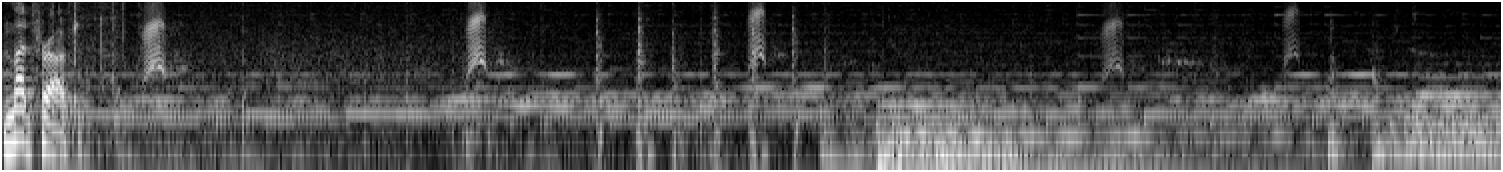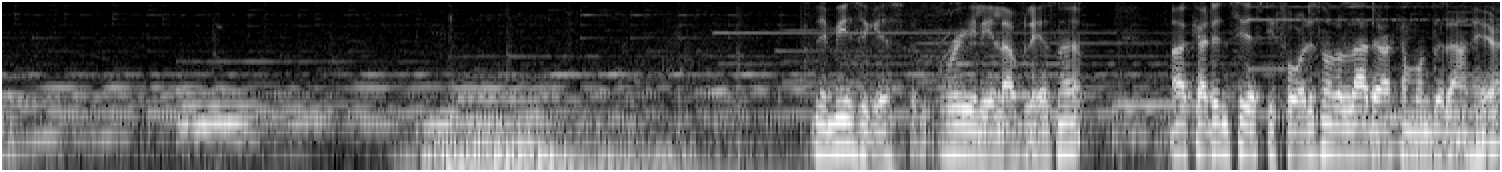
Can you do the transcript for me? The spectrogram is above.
Mud frog. The music is really lovely, isn't it? Okay, I didn't see this before. There's another ladder I can wander down here.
